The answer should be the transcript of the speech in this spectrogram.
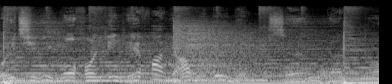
每次我看见野花，也會對你想一趟。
